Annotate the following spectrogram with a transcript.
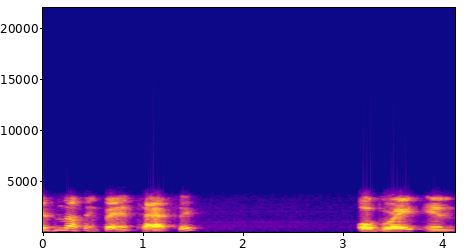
is nothing fantastic or great in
